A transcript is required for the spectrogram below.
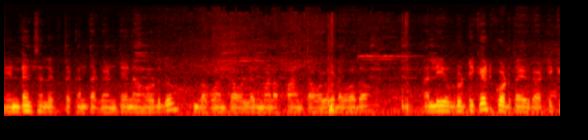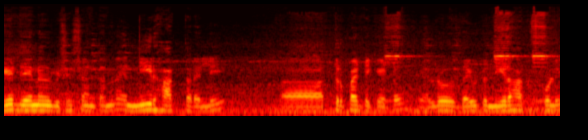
ಎಂಟ್ರೆನ್ಸಲ್ಲಿ ಇರ್ತಕ್ಕಂಥ ಗಂಟೆನ ಹೊಡೆದು ಭಗವಂತ ಒಳ್ಳೇದು ಮಾಡಪ್ಪ ಅಂತ ಒಳಗಡೆ ಹೋದೋ ಅಲ್ಲಿ ಒಬ್ಬರು ಟಿಕೆಟ್ ಕೊಡ್ತಾಯಿದ್ರು ಆ ಟಿಕೆಟ್ ಏನಾದ್ರು ವಿಶೇಷ ಅಂತಂದರೆ ನೀರು ಹಾಕ್ತಾರೆ ಅಲ್ಲಿ. ಹತ್ತು ರೂಪಾಯಿ ಟಿಕೆಟು. ಎಲ್ಲರೂ ದಯವಿಟ್ಟು ನೀರು ಹಾಕಿಸ್ಕೊಳ್ಳಿ.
